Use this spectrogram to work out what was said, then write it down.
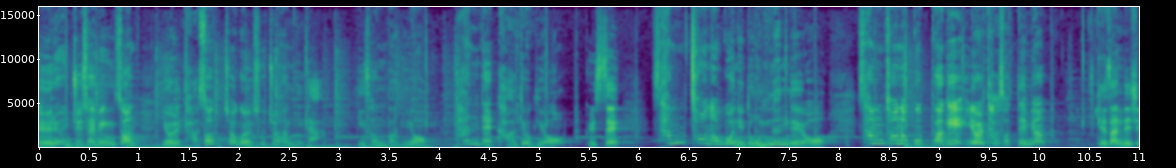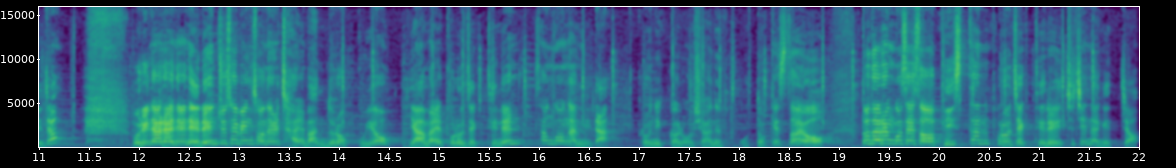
LNG 쇠빙선 15척을 수주합니다. 이 선박이요. 한대 가격이요. 글쎄 3천억 원이 넘는데요. 3천억 곱하기 15대면 계산되시죠? 우리나라는 LNG 쇠빙선을 잘 만들었고요. 야말 프로젝트는 성공합니다. 그러니까 러시아는 어떻겠어요? 또 다른 곳에서 비슷한 프로젝트를 추진하겠죠.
